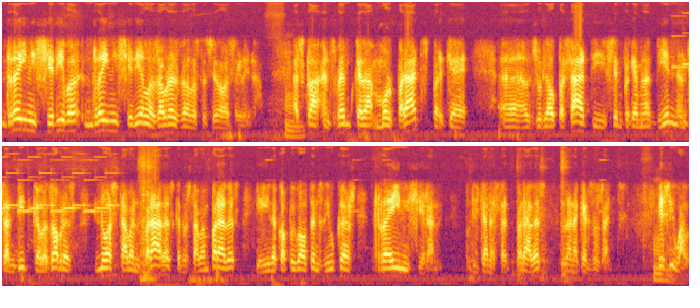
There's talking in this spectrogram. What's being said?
reiniciaria, reiniciarien les obres de l'estació de la Sagrera. Mm. És clar, ens vam quedar molt parats perquè eh, el juliol passat i sempre que hem anat dient ens han dit que les obres no estaven parades, que no estaven parades, i ahir de cop i volta ens diu que es reiniciaran. Vol dir que han estat parades durant aquests dos anys. Mm. És igual,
